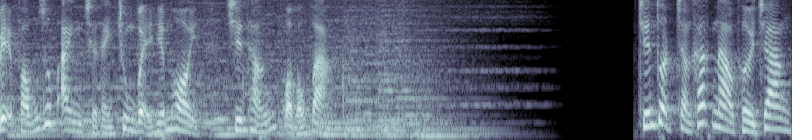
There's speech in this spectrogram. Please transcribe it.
bệ phóng giúp anh trở thành trung vệ hiếm hoi, chiến thắng quả bóng vàng. Chiến thuật chẳng khác nào thời trang,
